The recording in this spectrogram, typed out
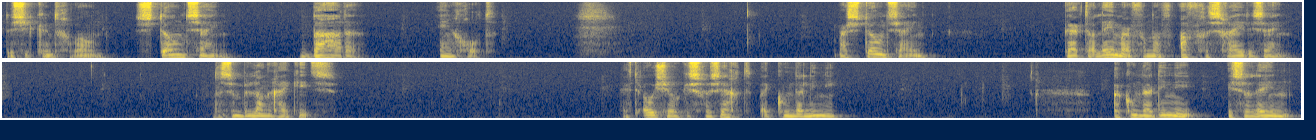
Dus je kunt gewoon stoned zijn, baden in God. Maar stoned zijn werkt alleen maar vanaf afgescheiden zijn. Dat is een belangrijk iets. Heeft Osho ook eens gezegd bij Kundalini. Kundalini is alleen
